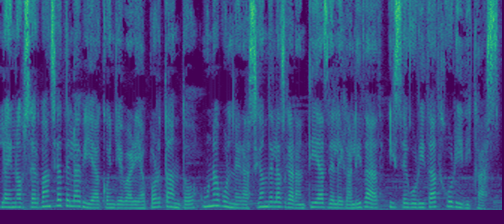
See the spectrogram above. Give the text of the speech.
La inobservancia de la vía conllevaría, por tanto, una vulneración de las garantías de legalidad y seguridad jurídicas.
